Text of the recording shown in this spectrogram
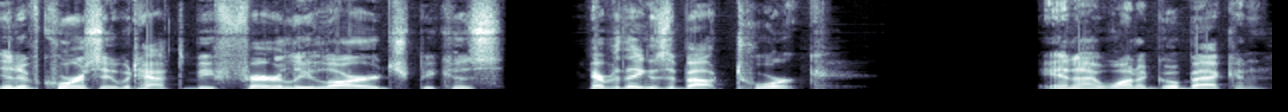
And of course, it would have to be fairly large because everything is about torque. And I want to go back and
